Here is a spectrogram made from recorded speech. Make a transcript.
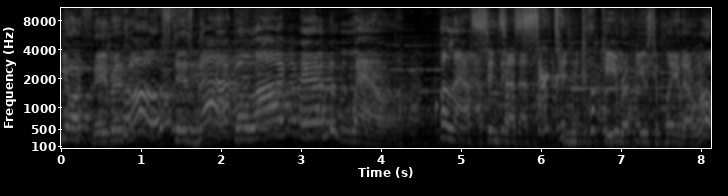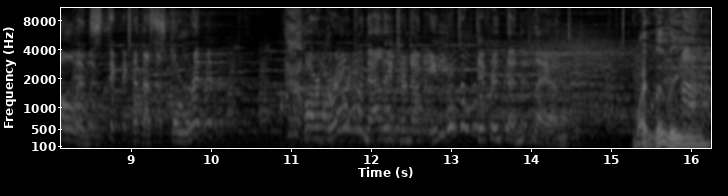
Your favorite host is back alive and well. Alas, since a certain cookie refused to play their role and stick to the script, our grand finale turned out a little different than planned. White Lily. Ah,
